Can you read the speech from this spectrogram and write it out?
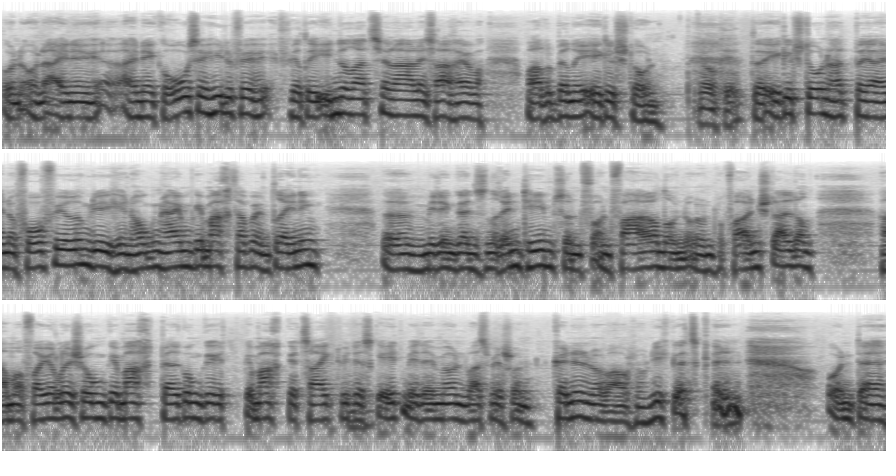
und, und eine, eine große Hilfe für die internationale Sache war der Bernie Egelstone. Okay. Der Egelstone hat bei einer Vorführung, die ich in Hockenheim gemacht habe, im Training, äh, mit den ganzen Rennteams und, und Fahrern und, und, Veranstaltern, haben wir Feuerlöschung gemacht, Bergung ge gemacht, gezeigt, wie das geht mit dem und was wir schon können oder auch noch nicht ganz können. Und äh,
